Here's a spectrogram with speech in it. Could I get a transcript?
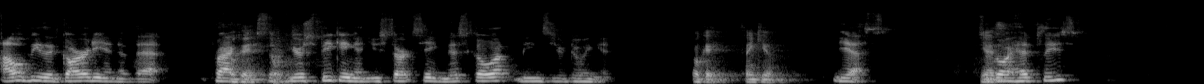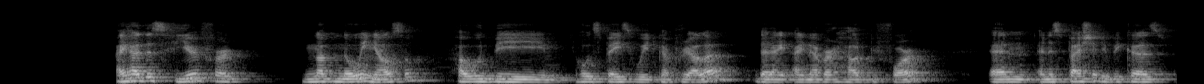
I will be the guardian of that practice. Okay. So if you're speaking and you start seeing this go up, means you're doing it. Okay, thank you. Yes. So Yes. go ahead, please. I had this fear for not knowing also how would be hold space with Gabriela that I, I never held before. And and especially because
